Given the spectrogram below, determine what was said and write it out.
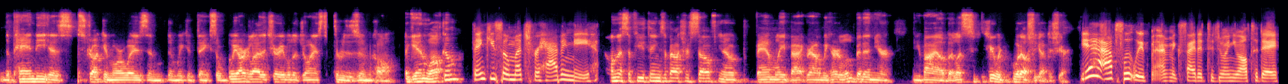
the pandy has struck in more ways than, than we can think. So we are glad that you're able to join us through the Zoom call. Again, welcome. Thank you so much for having me. Tell us a few things about yourself, you know, family, background. We heard a little bit in your in your bio, but let's hear what, what else you got to share. Yeah, absolutely. I'm excited to join you all today.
